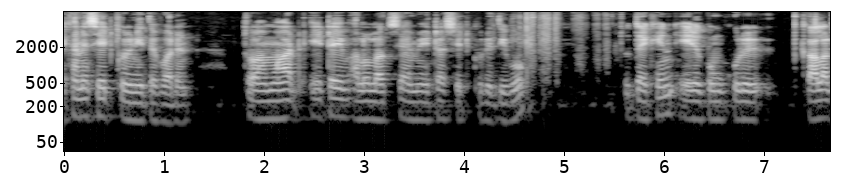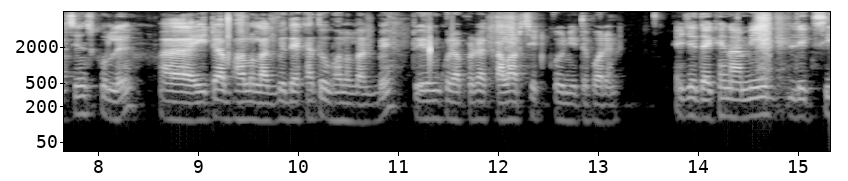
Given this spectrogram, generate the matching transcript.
এখানে সেট করে নিতে পারেন। তো আমার এটাই ভালো লাগছে, আমি এটা সেট করে দিব। তো দেখেন এরকম করে কালার চেঞ্জ করলে এটা ভালো লাগবে, দেখাতেও ভালো লাগবে। তো এরকম করে আপনারা কালার সেট করে নিতে পারেন। এই যে দেখেন, আমি লিখছি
